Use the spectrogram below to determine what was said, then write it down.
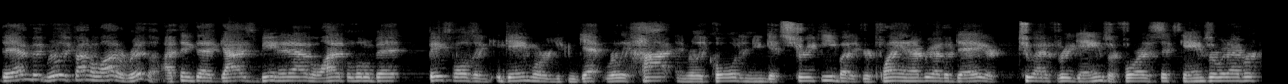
they haven't really found a lot of rhythm. I think that guys being in and out of the lineup a little bit, baseball is a game where you can get really hot and really cold and you can get streaky. But if you're playing every other day or two out of three games or four out of six games or whatever,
